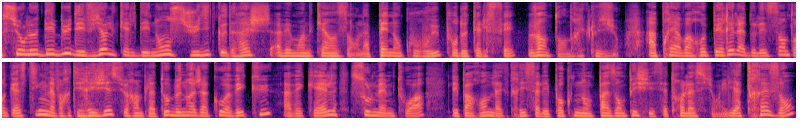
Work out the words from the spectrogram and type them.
Sur le début des viols qu'elle dénonce, Judith Godrèche avait moins de 15 ans. La peine encourue pour de tels faits, 20 ans de réclusion. Après avoir repéré l'adolescente en casting, l'avoir dirigée sur un plateau, Benoît Jacot a vécu avec elle, sous le même toit. Les parents de l'actrice à l'époque n'ont pas empêché cette relation. Il y a 13 ans,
